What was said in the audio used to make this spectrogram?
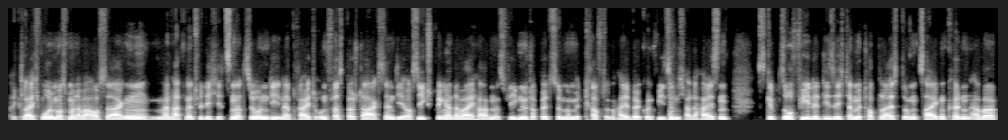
Gleichwohl muss man aber auch sagen, man hat natürlich jetzt Nationen, die in der Breite unfassbar stark sind, die auch Siegspringer dabei haben. Das fliegende Doppelzimmer mit Kraft und Heilberg und wie sie nicht alle heißen. Es gibt so viele, die sich da mit Topleistungen zeigen können, aber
